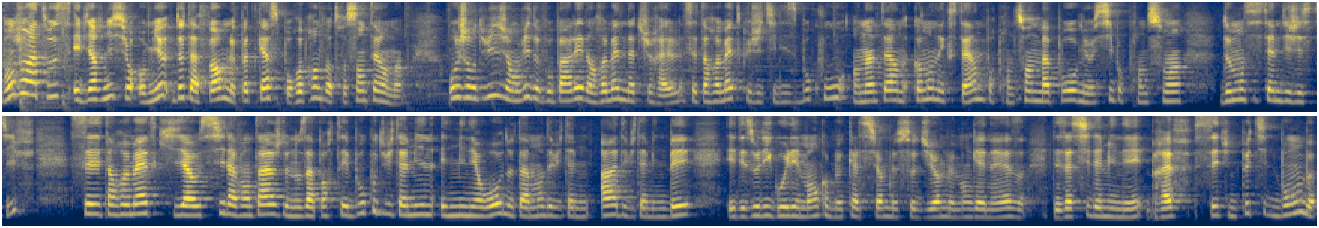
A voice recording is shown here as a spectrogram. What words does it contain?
Bonjour à tous et bienvenue sur Au mieux de ta forme, le podcast pour reprendre votre santé en main. Aujourd'hui, j'ai envie de vous parler d'un remède naturel. C'est un remède que j'utilise beaucoup en interne comme en externe pour prendre soin de ma peau, mais aussi pour prendre soin de mon système digestif. C'est un remède qui a aussi l'avantage de nous apporter beaucoup de vitamines et de minéraux, notamment des vitamines A, des vitamines B et des oligoéléments comme le calcium, le sodium, le manganèse, des acides aminés. Bref, c'est une petite bombe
